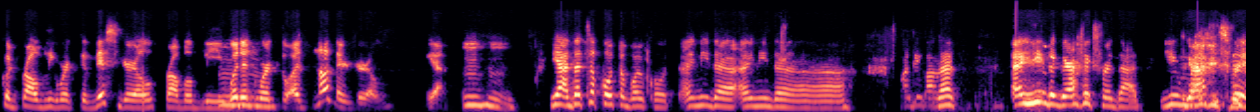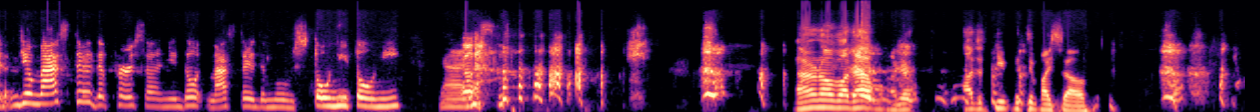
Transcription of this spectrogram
could probably work to this girl probably wouldn't Mhm. work to another girl Yeah. Mm-hmm. Yeah, that's a quotable quote. I need a, I need a, what do you call that? I need the graphics for that. You Graphics for master, you master the person, you don't master the moves. Tony, Tony. Yan. I don't know about that one. I'll just keep it to myself.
